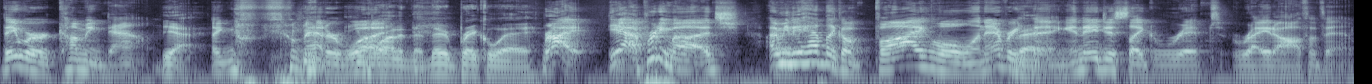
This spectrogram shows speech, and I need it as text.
they were coming down. Yeah. Like no, no matter He what. wanted them. They would break away. Right. Yeah, pretty much. I mean, they had like a fly hole and everything, Right. and they just like ripped right off of him.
